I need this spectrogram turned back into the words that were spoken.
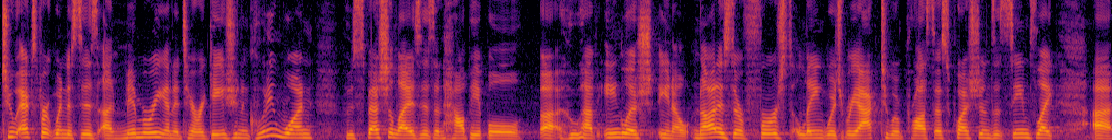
two expert witnesses on memory and interrogation, including one who specializes in how people uh, who have English, you know, not as their first language react to and process questions. It seems like uh,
